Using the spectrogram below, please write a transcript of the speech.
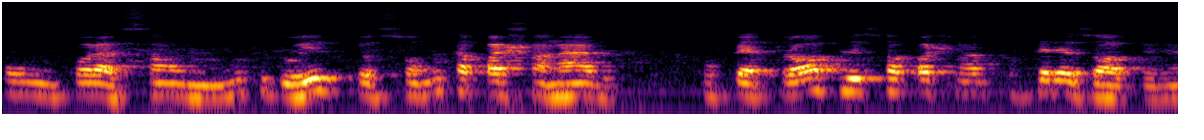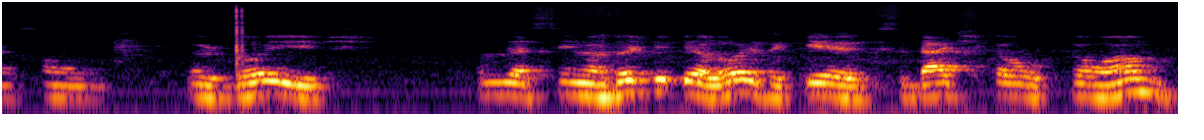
com o coração muito doído, porque eu sou muito apaixonado por Petrópolis e sou apaixonado por Teresópolis. Né? São meus dois, vamos dizer assim, meus dois bibelôs aqui, cidades que eu, que eu amo.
